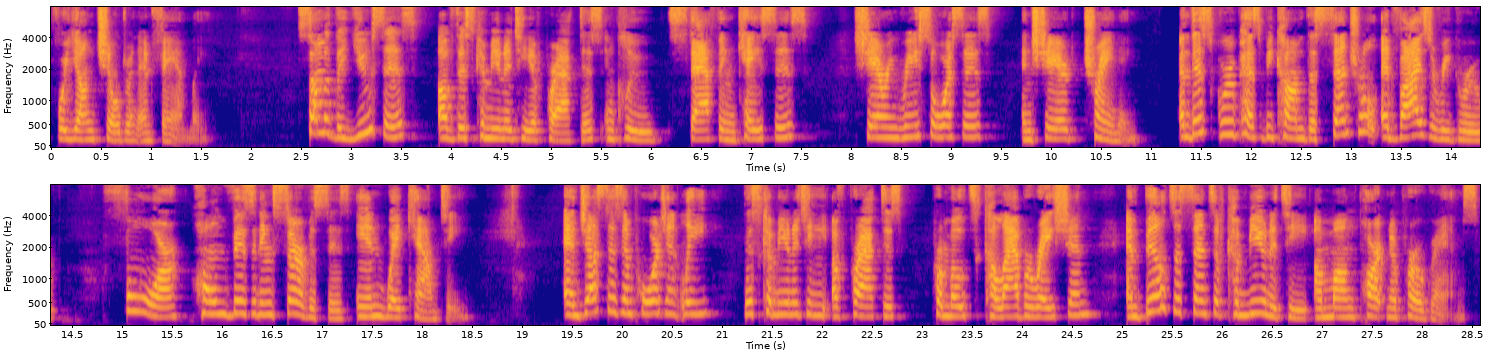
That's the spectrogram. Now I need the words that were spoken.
for young children and family. Some of the uses of this community of practice include staffing cases, sharing resources, and shared training. And this group has become the central advisory group for home visiting services in Wake County. And just as importantly, this community of practice promotes collaboration and builds a sense of community among partner programs.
